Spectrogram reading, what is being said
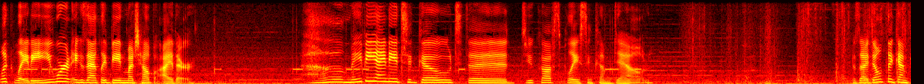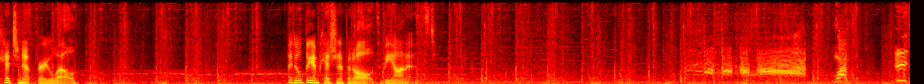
Look, lady, you weren't exactly being much help either. Oh, maybe I need to go to the Dukov's place and come down. Because I don't think I'm catching up very well. I don't think I'm catching up at all, to be honest. Let's eat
